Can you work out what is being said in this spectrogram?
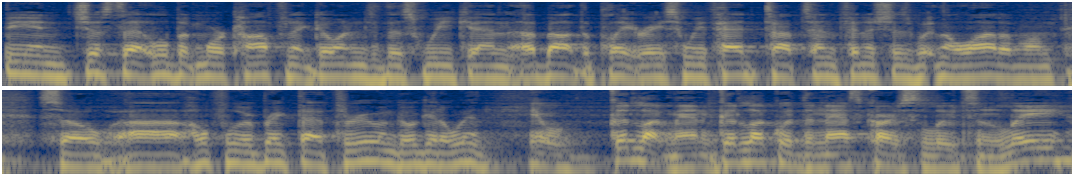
being just that little bit more confident going into this weekend about the plate race. And we've had top 10 finishes within a lot of them. So uh, hopefully we break that through and go get a win. Yeah, well, good luck, man. Good luck with the NASCAR salutes. And Leigh,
